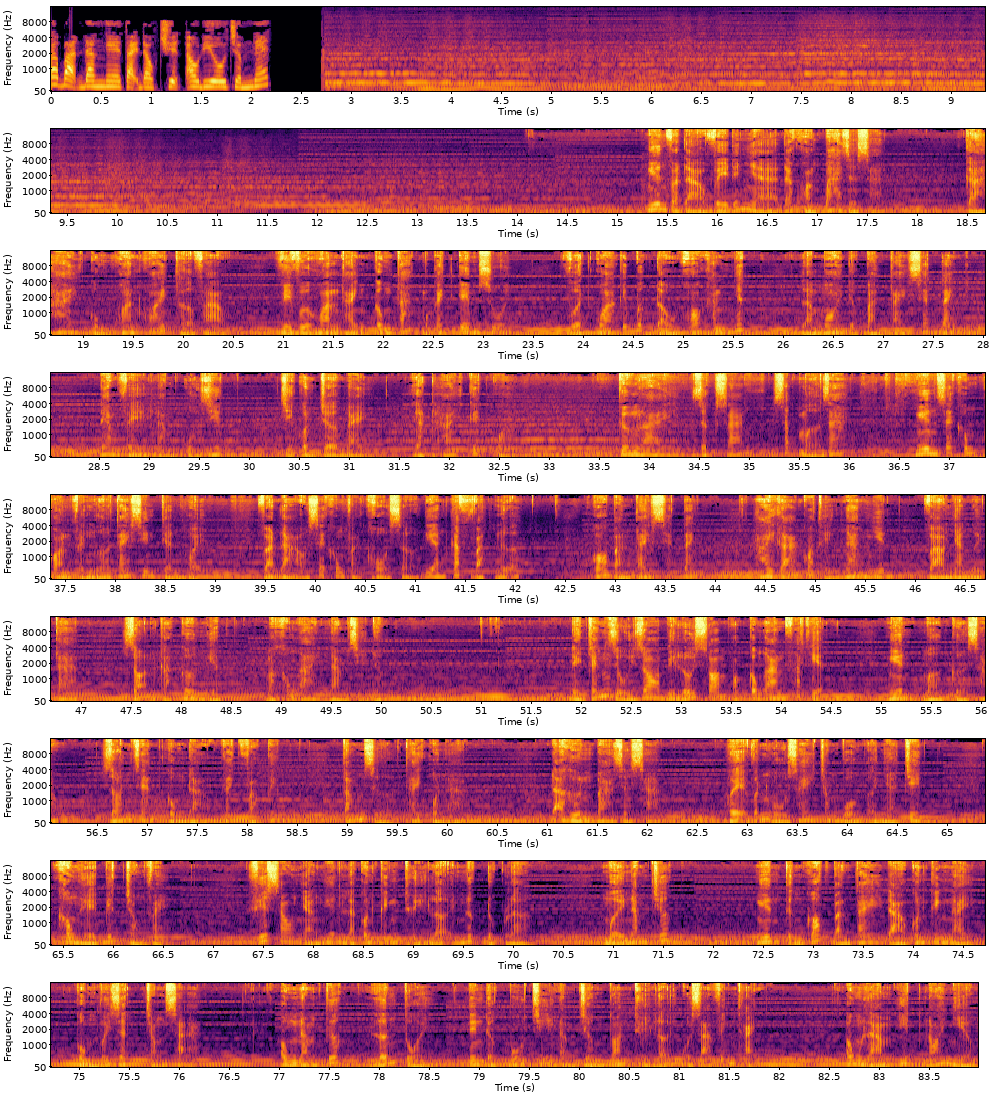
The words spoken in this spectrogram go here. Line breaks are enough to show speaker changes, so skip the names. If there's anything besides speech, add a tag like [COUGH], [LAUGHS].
Các bạn đang nghe tại đọc chuyện audio.net
Nghiên và Đào về đến nhà đã khoảng 3 giờ sáng. Cả hai cùng khoan khoái thở phào vì vừa hoàn thành công tác một cách êm xuôi, vượt qua cái bước đầu khó khăn nhất là moi được bàn tay xét đánh, đem về làm của riêng, chỉ còn chờ ngày gặt hái kết quả. Tương lai rực sáng sắp mở ra, Nghiên sẽ không còn phải ngửa tay xin tiền Huệ và đảo sẽ không phải khổ sở đi ăn cắp vặt nữa. Có bàn tay xét đánh, hai gã có thể ngang nhiên vào nhà người ta, dọn cả cơ nghiệp mà không ai làm gì được. Để tránh rủi ro bị lối xóm hoặc công an phát hiện, Nghiên mở cửa sau, rón rén cùng Đào lách vào bếp, tắm rửa thay quần áo. Đã hơn 3 giờ sáng, Huệ vẫn ngủ say trong buồng ở nhà trên, không hề biết chồng về. Phía sau nhà Nghiên là con kinh thủy lợi nước đục lờ. Mười năm trước, Nghiên từng góp bàn tay đào con kinh này cùng với dân trong xã. Ông Năm Tước lớn tuổi nên được bố trí làm trưởng toán thủy lợi của xã Vĩnh Thành. Ông làm ít nói nhiều,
